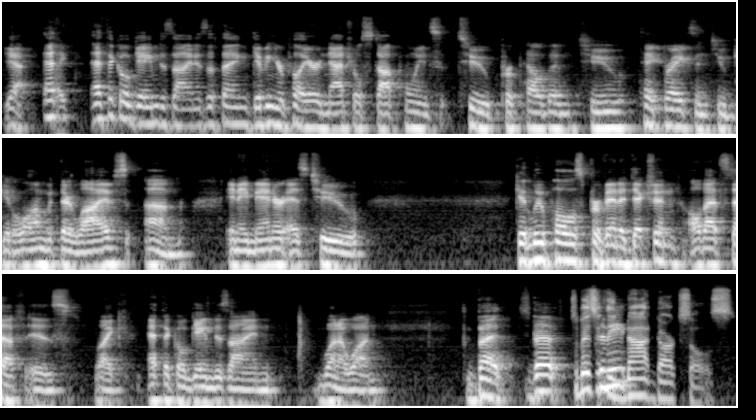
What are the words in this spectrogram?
Yeah, Eth- Like- ethical game design is a thing. Giving your player natural stop points to propel them to take breaks and to get along with their lives um, in a manner as to get loopholes, prevent addiction. All that stuff is like ethical game design 101. But the so basically me, not Dark Souls.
